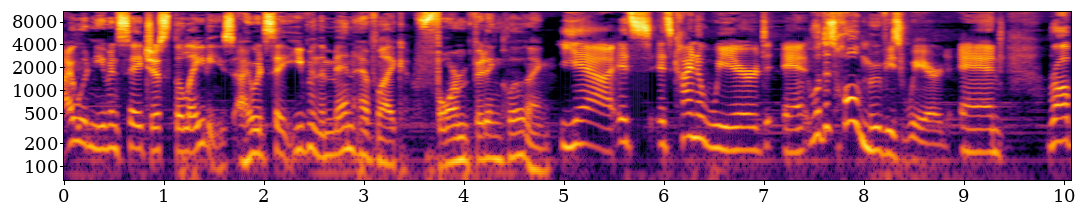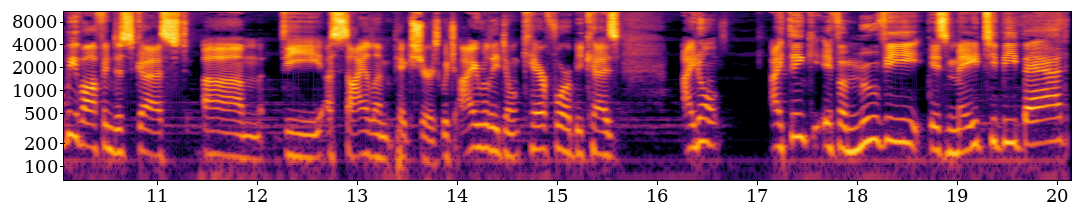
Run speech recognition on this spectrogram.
I wouldn't even say just the ladies. I would say even the men have like form-fitting clothing. Yeah, it's it's kind of weird, and well, this whole movie's weird. And Rob, we've often discussed um, the asylum pictures, which I really don't care for because I don't. I think if a movie is made to be bad,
